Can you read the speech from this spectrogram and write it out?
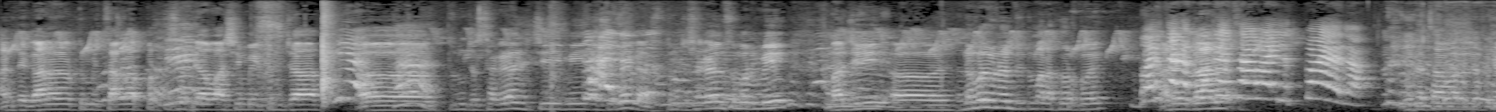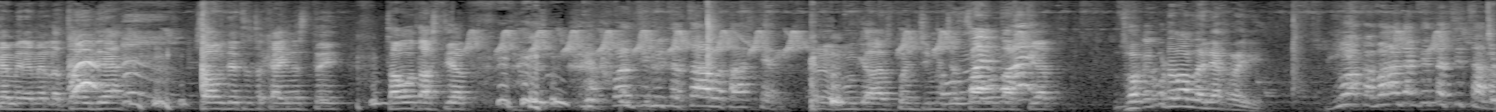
आणि ते गाण्याला तुम्ही चांगला प्रतिसाद द्यावा अशी मी तुमच्या अं, तुमच्या सगळ्यांची मी असं नाही का तुमच्या सगळ्यांसमोर मी माझी नम्र विनंती तुम्हाला करतोय. आणि गाणं चावायला कॅमेरामॅनला चावू द्या. चावू द्याचं काही नसतंय. चावत असत्यात. पंचमीचं चावत असतात मग आज पंचमीच्या चावत असत्यात. झोका कुठे बांधला लेकराई? लोक तिथं चिचाला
